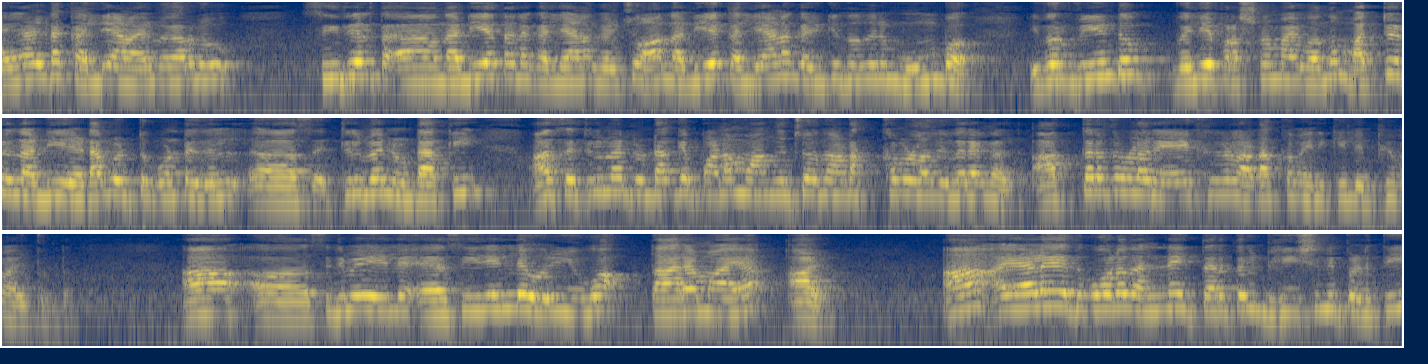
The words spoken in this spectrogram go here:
അയാളുടെ കല്യാണം വേറൊരു സീരിയൽ നടിയെ തന്നെ കല്യാണം കഴിച്ചു. ആ നടിയെ കല്യാണം കഴിക്കുന്നതിന് മുമ്പ് ഇവർ വീണ്ടും വലിയ പ്രശ്നമായി വന്നു. മറ്റൊരു നടിയെ ഇടപെട്ടുകൊണ്ട് ഇതിൽ സെറ്റിൽമെന്റ് ഉണ്ടാക്കി. ആ സെറ്റിൽമെന്റ് ഉണ്ടാക്കി പണം വാങ്ങിച്ചു എന്നടക്കമുള്ള വിവരങ്ങൾ അത്തരത്തിലുള്ള രേഖകൾ അടക്കം എനിക്ക് ലഭ്യമായിട്ടുണ്ട്. ആ, സിനിമയിലെ സീരിയലിലെ ഒരു യുവ താരമായ ആൾ. ആ അയാളെ ഇതുപോലെ തന്നെ ഇത്തരത്തിൽ ഭീഷണിപ്പെടുത്തി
